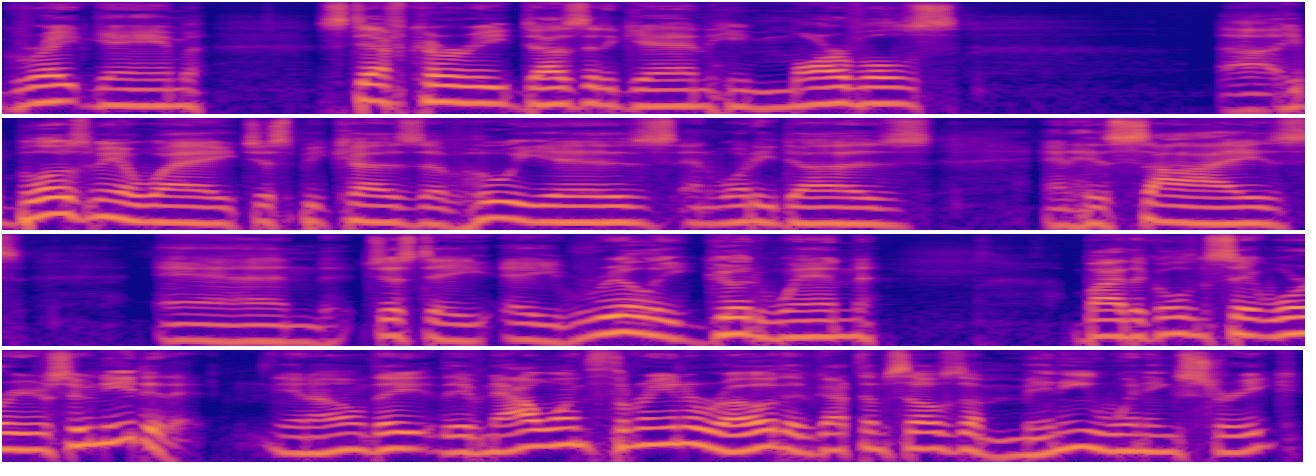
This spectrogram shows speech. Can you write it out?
great game. Steph Curry does it again. He marvels. Uh, he blows me away just because of who he is and what he does and his size and just a, a really good win by the Golden State Warriors who needed it. You know, they, they've now won three in a row. They've got themselves a mini winning streak.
